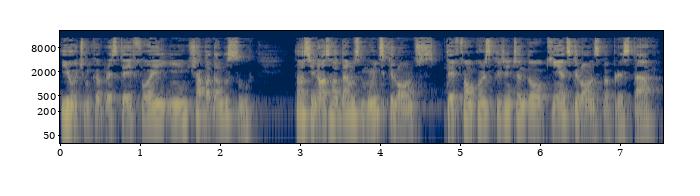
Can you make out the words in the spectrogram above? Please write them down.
e o último que eu prestei foi em Chapadão do Sul. Então, assim, nós rodamos muitos quilômetros. Teve concurso que a gente andou 500 quilômetros para prestar.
